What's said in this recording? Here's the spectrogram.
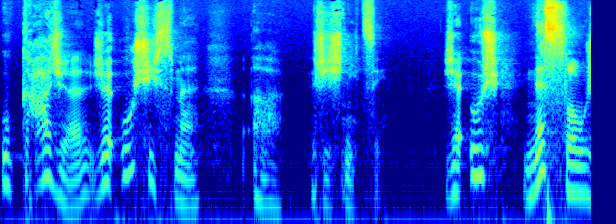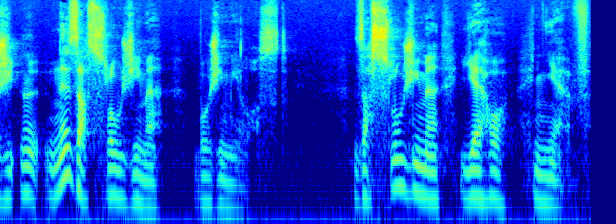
ukáže, že už jsme uh, hříšníci, že už neslouží, nezasloužíme Boží milost. Zasloužíme jeho hněv.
